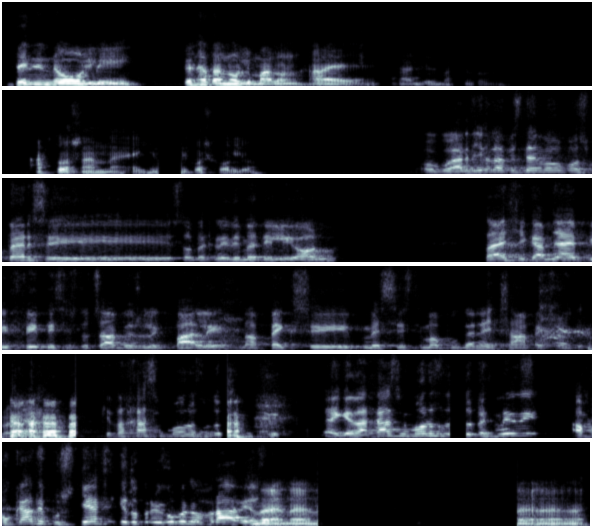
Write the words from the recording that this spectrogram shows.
δεν είναι όλοι. Δεν θα ήταν όλοι μάλλον ε, άντρες Μπαρσελόνα. Αυτό σαν ε, γενικό σχόλιο. Ο Γκουαρδιόλα πιστεύω πως πέρσι στο παιχνίδι με τη Λιόν θα έχει καμιά επιφύτηση στο Champions League πάλι, να παίξει με σύστημα που δεν έχει ξαναπαίξει όλη τη χρονιά και θα χάσει μόνο στο το παιχνίδι. Ναι, και θα χάσει μόνο στο το παιχνίδι από κάτι που σκέφτηκε το προηγούμενο βράδυ. Ναι, ναι, ναι. ναι, ναι, ναι,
